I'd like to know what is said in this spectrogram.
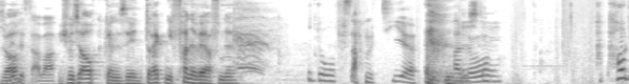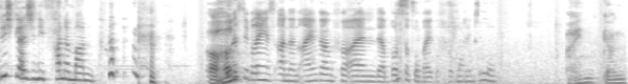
Ich Ja. will es aber. Ich will sie auch gerne sehen. Direkt in die Pfanne werfen, ne? Doof. Das arme Tier. Hallo? Ey. Hau dich gleich in die Pfanne, Mann. Du Aha. bist übrigens an den Eingang für einen der Bosse vorbeigeflogen. Eingang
